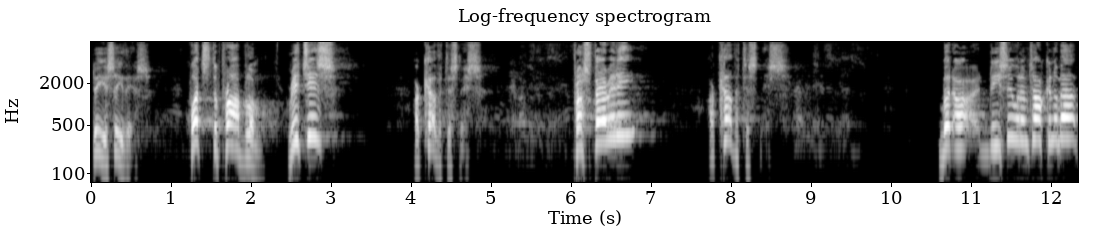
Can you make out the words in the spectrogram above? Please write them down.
Do you see this? What's the problem? Riches or covetousness? Prosperity or covetousness? But are, do you see what I'm talking about?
